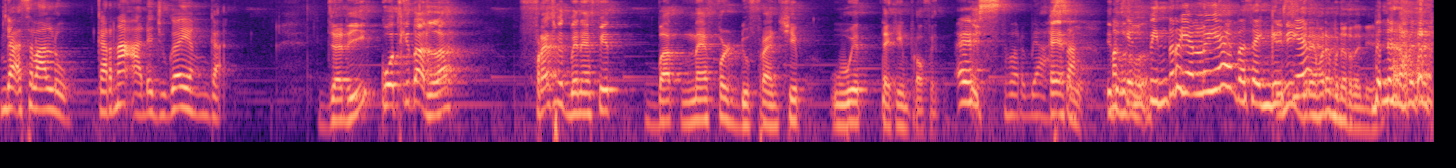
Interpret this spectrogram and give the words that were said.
nggak selalu, karena ada juga yang nggak. Jadi quotes kita adalah friends with benefit but never do friendship with taking profit. Eh, luar biasa. Eh, itu Makin betul. pinter ya lu ya bahasa Ini Inggrisnya. grammarnya bener tadi. Bener bener.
